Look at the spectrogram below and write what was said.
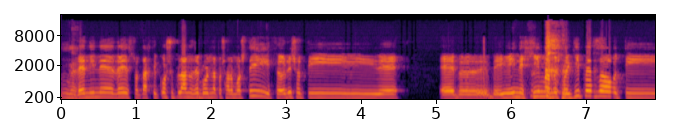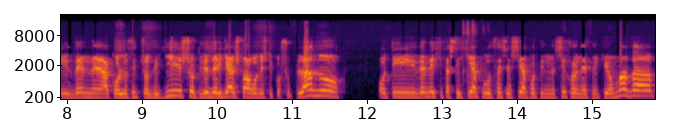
Ναι. Δεν είναι, δεν, στο τακτικό σου πλάνο δεν μπορεί να προσαρμοστεί, θεωρείς ότι ε, ε, ε, είναι χήμα μέσα στο γήπεδο, ότι δεν ε, ακολουθεί τις οδηγίες, ότι δεν ταιριάζει στο αγωνιστικό σου πλάνο, ότι δεν έχει τα στοιχεία που θες εσύ από την σύγχρονη εθνική ομάδα.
